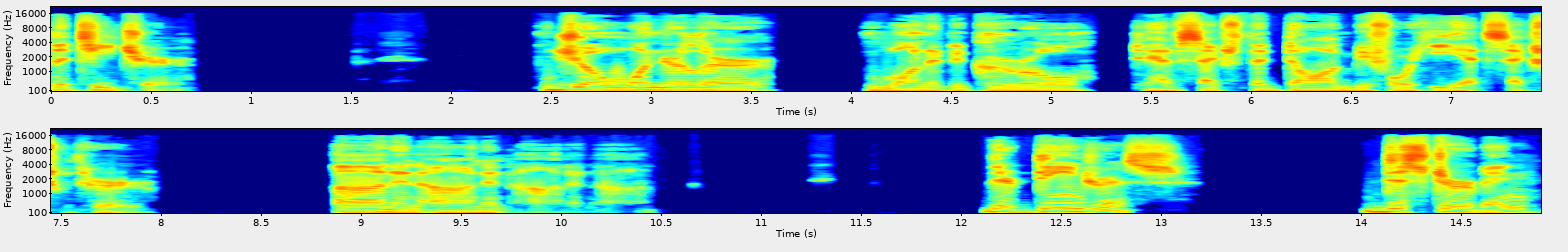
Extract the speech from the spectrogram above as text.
the teacher, Joe Wunderler, wanted a girl to have sex with a dog before he had sex with her. On and on and on and on. They're dangerous, disturbing,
